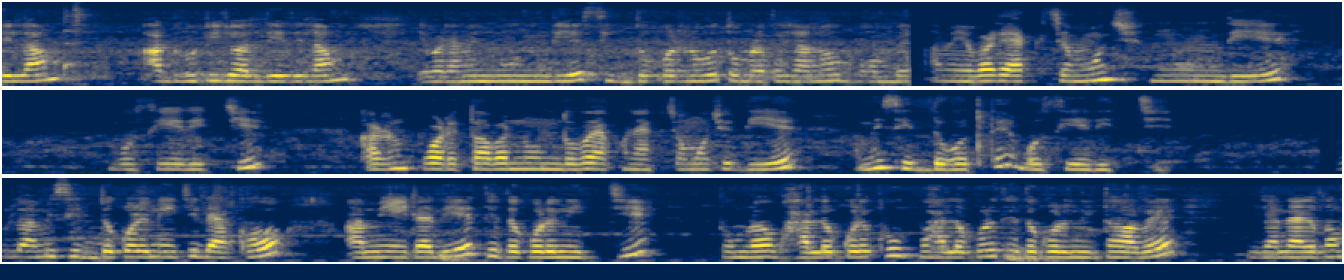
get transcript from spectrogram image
দিলাম। আধ ঘটি জল দিয়ে দিলাম। এবার আমি নুন দিয়ে সিদ্ধ করে নেব। তোমরা তো জানো, বম্বে আমি এবার এক চামচ নুন দিয়ে বসিয়ে দিচ্ছি। কারণ পরে তো আবার নুন দেবো, এখন এক চামচ দিয়ে আমি সিদ্ধ করতে বসিয়ে দিচ্ছি। এগুলো আমি সিদ্ধ করে নিয়েছি, দেখো। আমি এটা দিয়ে থেতো করে নিচ্ছি। তোমরাও ভালো করে, খুব ভালো করে থেতো করে নিতে হবে, যেন একদম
